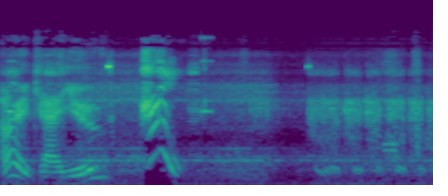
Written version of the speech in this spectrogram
Hi, Caillou. Hi. Whoa.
